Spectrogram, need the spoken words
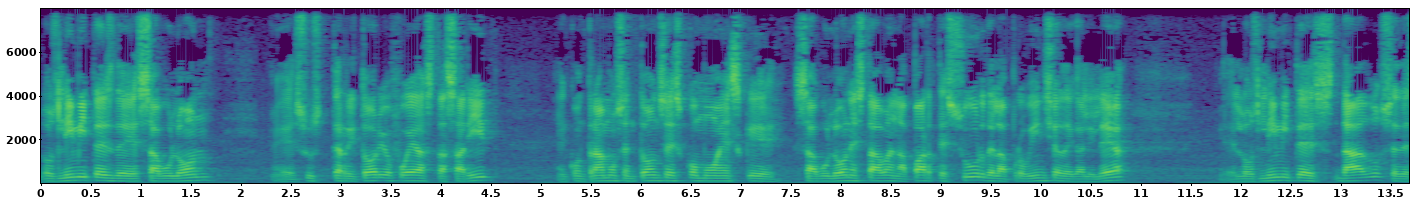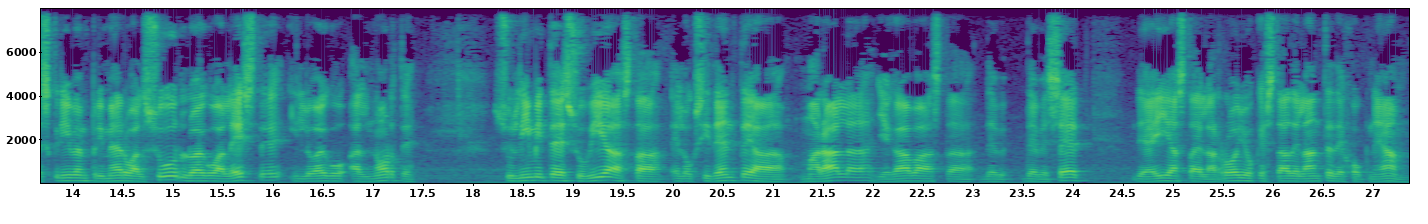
Los límites de Zabulón, eh, su territorio fue hasta Sarid. Encontramos entonces cómo es que Zabulón estaba en la parte sur de la provincia de Galilea. Eh, los límites dados se describen primero al sur, luego al este y luego al norte. Su límite subía hasta el occidente a Marala, llegaba hasta de, de ahí hasta el arroyo que está delante de Jocneam.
